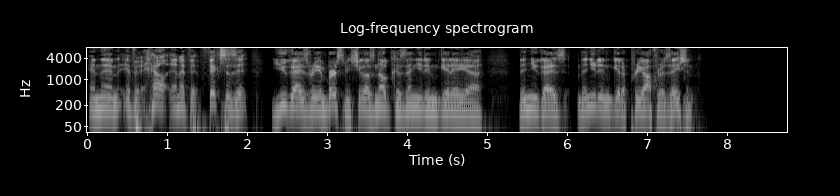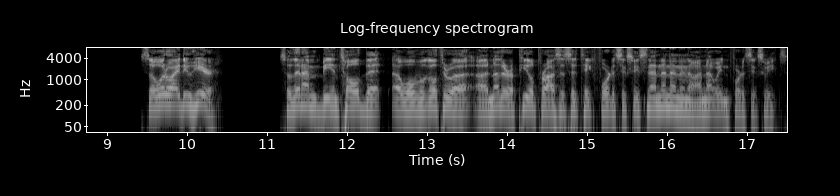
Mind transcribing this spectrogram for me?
and then if it hell and if it fixes it, you guys reimburse me? She goes, no, because then you didn't get a, uh, then you guys, then you didn't get a pre-authorization. So what do I do here? So then I'm being told that uh, well we'll go through a, another appeal process. It take four to six weeks. No, no, no, no, no. I'm not waiting four to six weeks.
